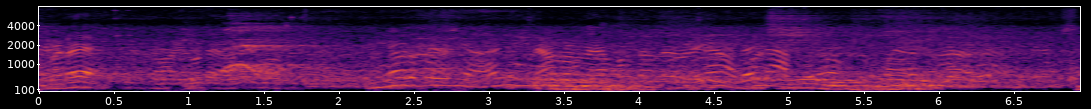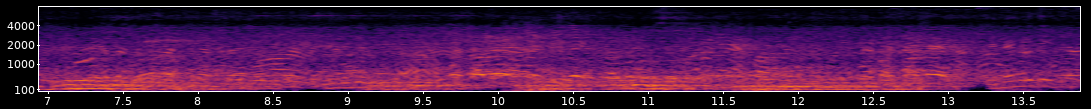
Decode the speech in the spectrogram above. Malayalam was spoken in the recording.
അവിടെ നിങ്ങളുടെ ഞാൻ ഞാൻ പറഞ്ഞു ഞാൻ പറഞ്ഞു അതല്ല പിന്നെ ഞാൻ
